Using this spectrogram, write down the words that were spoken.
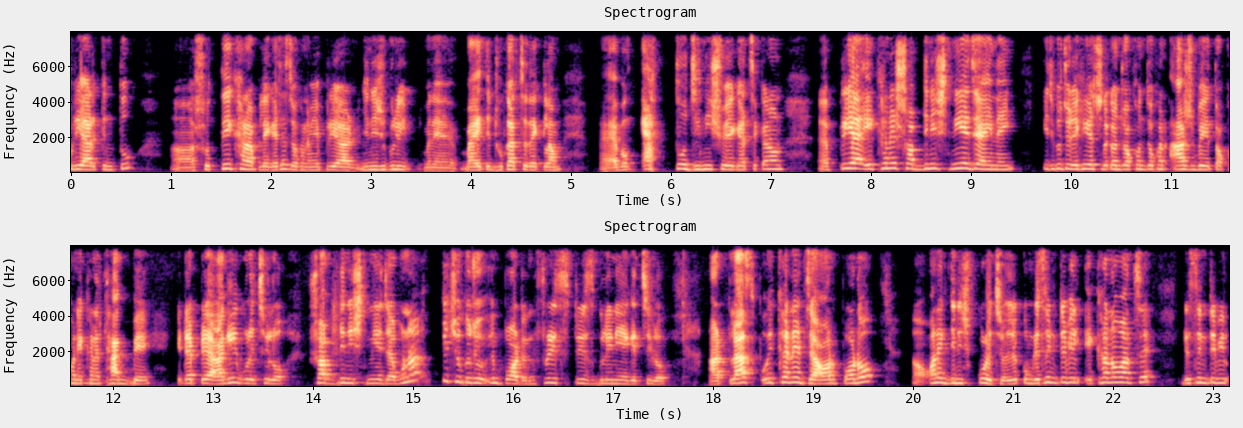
প্রিয়ার কিন্তু সত্যিই খারাপ লেগেছে যখন আমি প্রিয়ার জিনিসগুলি মানে বাড়িতে ঢুকাচ্ছে দেখলাম, এবং এত জিনিস হয়ে গেছে। কারণ প্রিয়া এখানে সব জিনিস নিয়ে যায় নাই, কিছু কিছু রেখে গেছিল। কারণ যখন যখন আসবে তখন এখানে থাকবে, এটা প্রিয়া আগেই বলেছিল, সব জিনিস নিয়ে যাব না, কিছু কিছু ইম্পর্টেন্ট ফ্রিজ ট্রিজগুলি নিয়ে গেছিল। আর প্লাস ওইখানে যাওয়ার পরও অনেক জিনিস করেছিল। যেরকম ড্রেসিং টেবিল এখানেও আছে ড্রেসিং টেবিল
